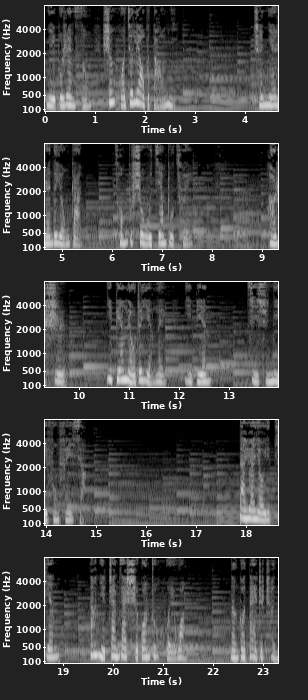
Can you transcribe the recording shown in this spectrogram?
你不认怂，生活就撂不倒你。成年人的勇敢，从不是无坚不摧，而是一边流着眼泪，一边继续逆风飞翔。但愿有一天，当你站在时光中回望，能够带着尘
